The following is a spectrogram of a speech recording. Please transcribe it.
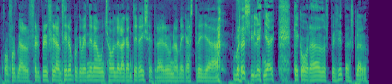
conforme al fair play financiero porque venden a un chaval de la cantera y se traen una mega estrella brasileña que cobrará dos pesetas, claro.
